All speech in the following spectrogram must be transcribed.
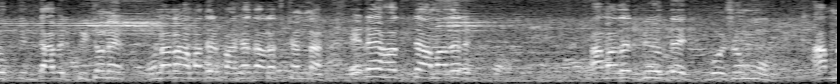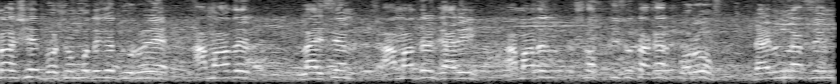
যুক্তির দাবির পিছনে ওনারা আমাদের পাশে দাঁড়াচ্ছেন না। এটাই হচ্ছে আমাদের আমাদের বিরুদ্ধে বৈষম্য। আমরা সেই বৈষম্য থেকে দূর হয়ে আমাদের লাইসেন্স আমাদের গাড়ি, আমাদের সব কিছু থাকার পরও ড্রাইভিং লাইসেন্স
